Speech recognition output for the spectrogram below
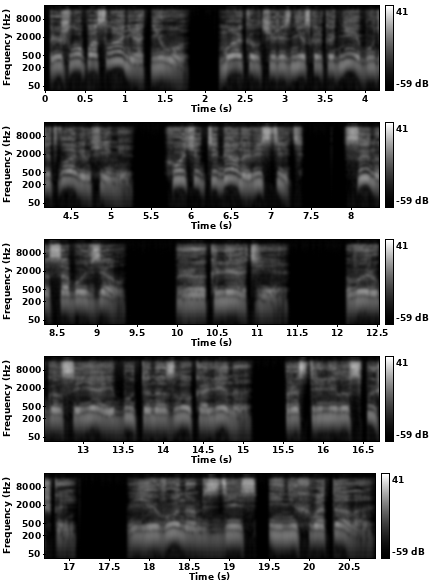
Пришло послание от него. Майкл через несколько дней будет в Лавенхеме. Хочет тебя навестить. Сына с собой взял. Проклятие! Выругался я и будто назло колено прострелило вспышкой. Его нам здесь и не хватало.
